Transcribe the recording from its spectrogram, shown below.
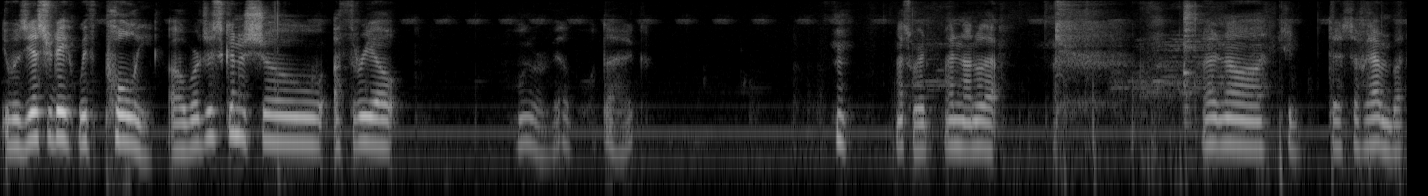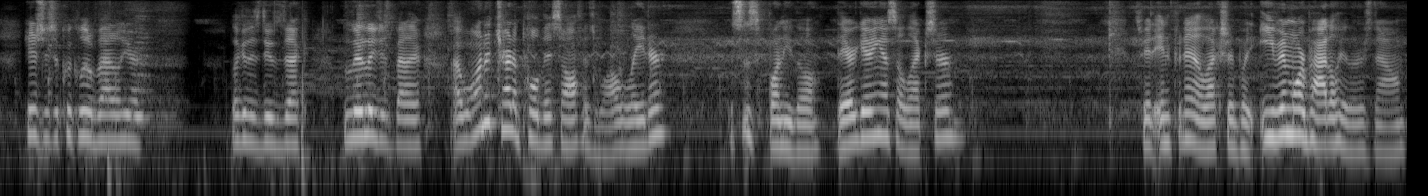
It was yesterday with Pulley. Uh, we're just going to show a 3-0. Longer available. What the heck? Hmm. That's weird. I did not know that. I didn't know uh, that stuff happened, but here's just a quick little battle here. Look at this dude's deck. Literally just better. I want to try to pull this off as well later. This is funny, though. They're giving us Elixir. So we had Infinite Elixir, but even more Battle Healers down.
